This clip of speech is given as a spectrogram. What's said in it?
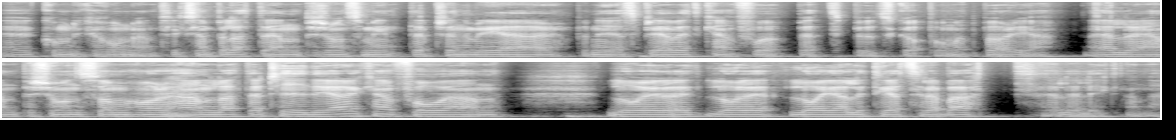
eh, kommunikationen. Till exempel att en person som inte prenumererar på nyhetsbrevet kan få upp ett budskap om att börja. Eller en person som har handlat där tidigare kan få en lojal, loj, lojalitetsrabatt eller liknande.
